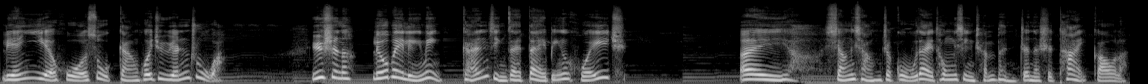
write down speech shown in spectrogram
连夜火速赶回去援助啊。于是呢，刘备领命，赶紧再带兵回去。哎呀，想想这古代通信成本真的是太高了。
